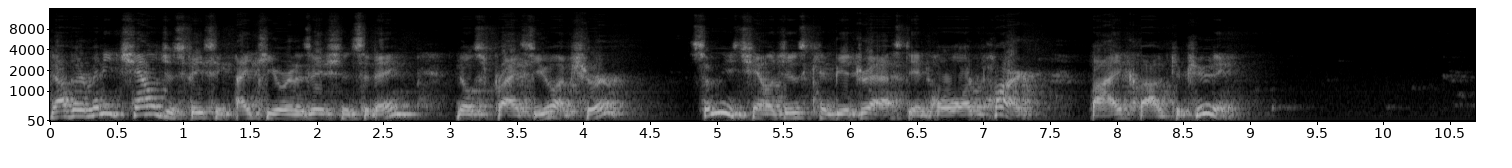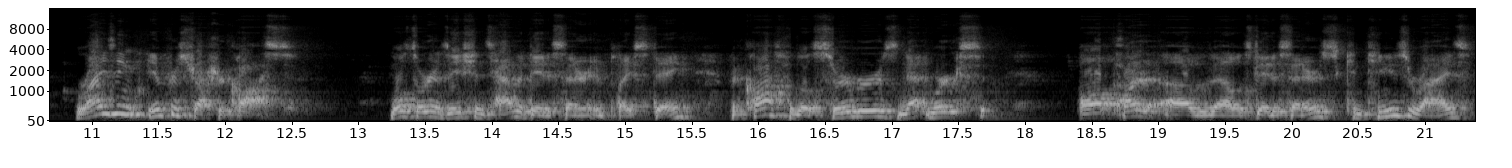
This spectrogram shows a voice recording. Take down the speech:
Now, there are many challenges facing IT organizations today. No surprise to you, I'm sure. Some of these challenges can be addressed in whole or part by cloud computing. Rising infrastructure costs. Most organizations have a data center in place today. The cost for those servers, networks, all part of those data centers continues to rise.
